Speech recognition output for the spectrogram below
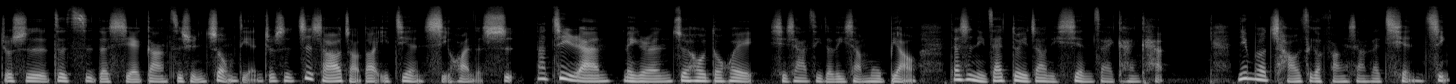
就是这次的斜杠咨询重点，就是至少要找到一件喜欢的事。那既然每个人最后都会写下自己的理想目标，但是你再对照你现在看看。你有没有朝这个方向在前进？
